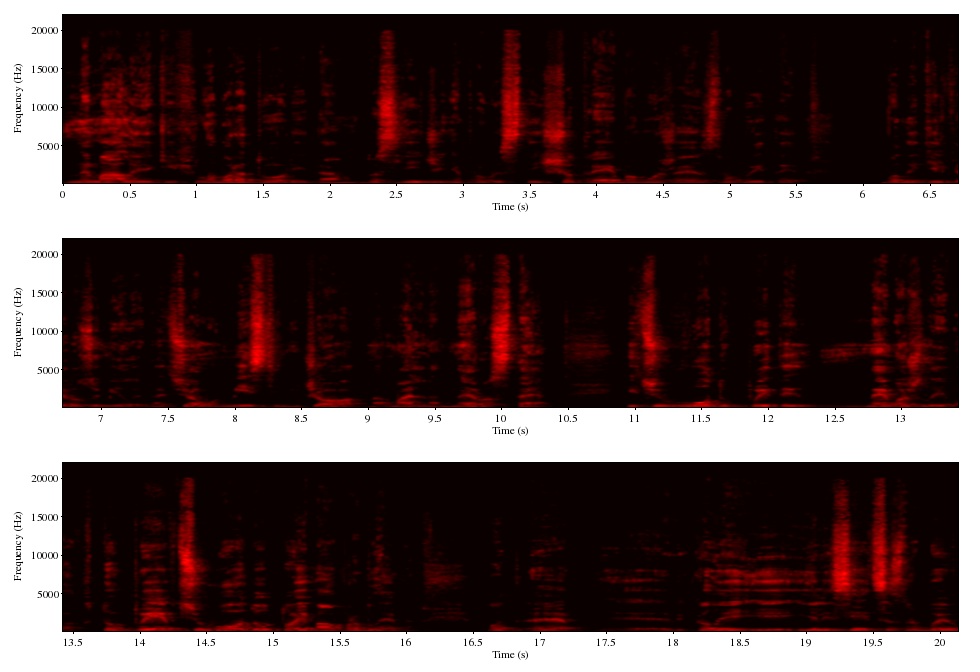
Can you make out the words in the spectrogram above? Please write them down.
не мали яких лабораторій, там, дослідження провести, що треба може зробити. Вони тільки розуміли, на цьому місці нічого нормально не росте. І цю воду пити неможливо. Хто пив цю воду, той мав проблеми. От е, е, коли Єлісей це зробив,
